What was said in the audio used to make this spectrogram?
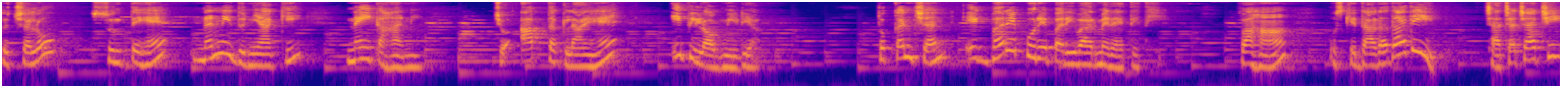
तो चलो सुनते हैं नन्ही दुनिया की नई कहानी, जो आप तक लाए हैं ईपीलॉग मीडिया। तो कंचन एक भरे पूरे परिवार में रहती थी। वहाँ उसके दादा दादी चाचा चाची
